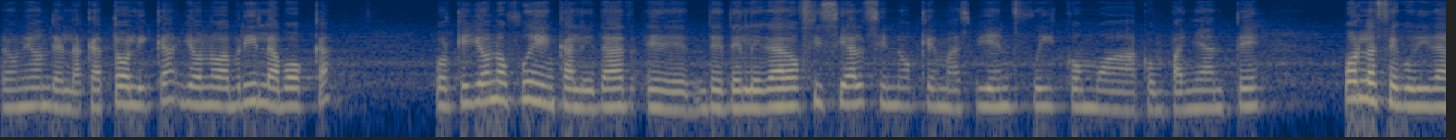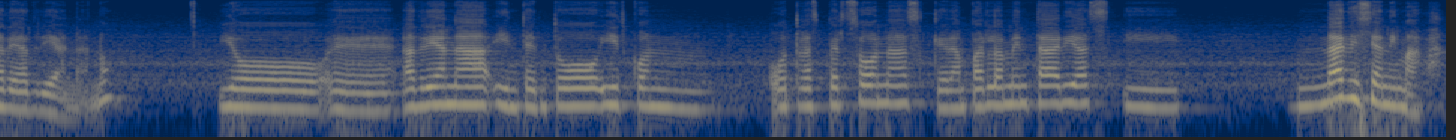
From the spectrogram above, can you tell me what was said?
reunión de la católica. Yo no abrí la boca porque yo no fui en calidad eh, de delegada oficial, sino que más bien fui como acompañante por la seguridad de Adriana. ¿no? Yo, eh, Adriana intentó ir con otras personas que eran parlamentarias y nadie se animaba.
